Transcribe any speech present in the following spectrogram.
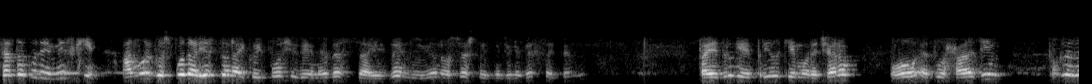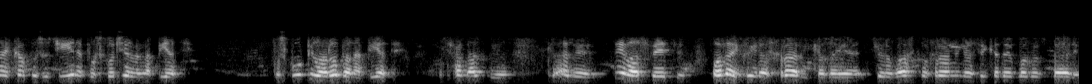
Sad da bude miskin, a moj gospodar jeste onaj koji posjeduje nebesa i zemlju i ono sve što je između nebesa i zemlje. Pa je druge prilike mu rečeno, o Ebu Hazim, pogledaj kako su cijene poskočile na pijaci. Poskupila roba na pijaci. Sad nasmio, kaže, nema sveće, Onaj koji nas hrani kada je siromaško hrani nas i kada je blagostanje.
